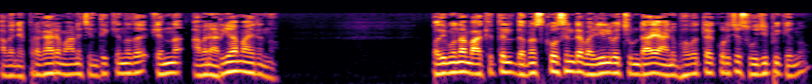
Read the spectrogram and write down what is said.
അവൻ എപ്രകാരമാണ് ചിന്തിക്കുന്നത് എന്ന് അവൻ അറിയാമായിരുന്നു. പതിമൂന്നാം വാക്യത്തിൽ ദമസ്കോസിന്റെ വഴിയിൽ വെച്ചുണ്ടായ അനുഭവത്തെക്കുറിച്ച് സൂചിപ്പിക്കുന്നു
